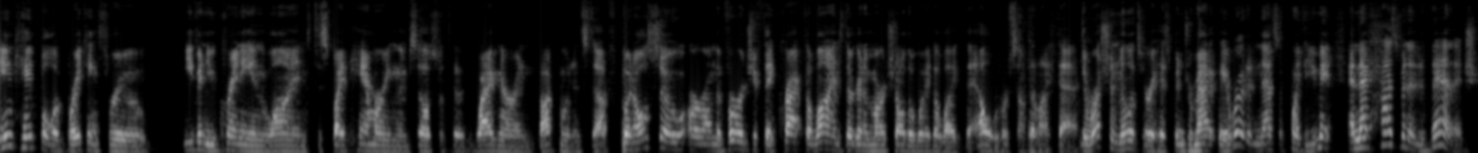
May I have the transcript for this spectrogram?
incapable of breaking through even Ukrainian lines, despite hammering themselves with the Wagner and Bakhmut and stuff, but also are on the verge. If they crack the lines, they're going to march all the way to like the Elbe or something like that. The Russian military has been dramatically eroded, and that's a point that you made. And that has been an advantage.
